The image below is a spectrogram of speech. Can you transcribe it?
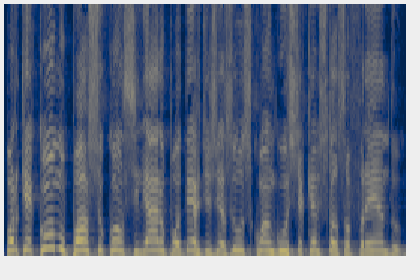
Porque como posso conciliar o poder de Jesus com a angústia que eu estou sofrendo?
